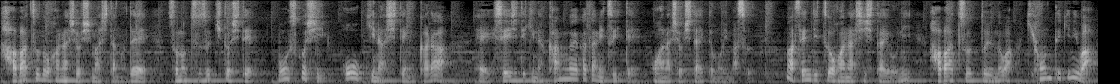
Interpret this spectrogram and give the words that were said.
派閥のお話をしましたのでその続きとしてもう少し大きな視点から政治的な考え方についてお話をしたいと思います。まあ、先日お話ししたように派閥というのは基本的には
